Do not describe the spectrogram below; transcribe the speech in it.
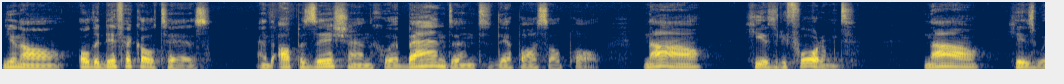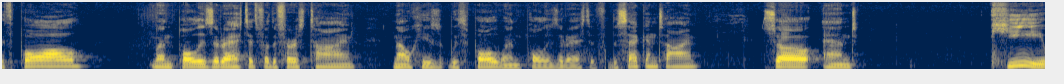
you know, all the difficulties and opposition, who abandoned the Apostle Paul. Now he is reformed. Now he is with Paul when Paul is arrested for the first time. Now he's with Paul when Paul is arrested for the second time. So, and he,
